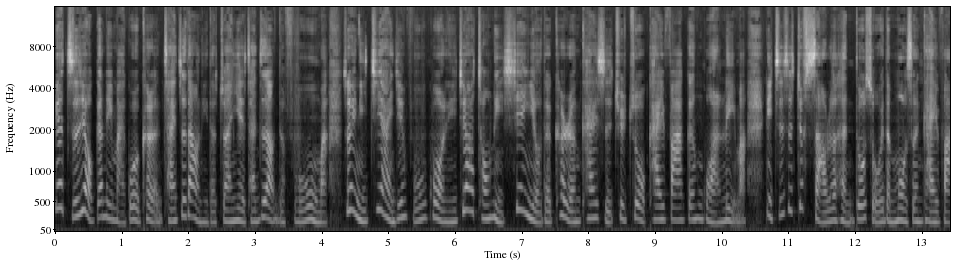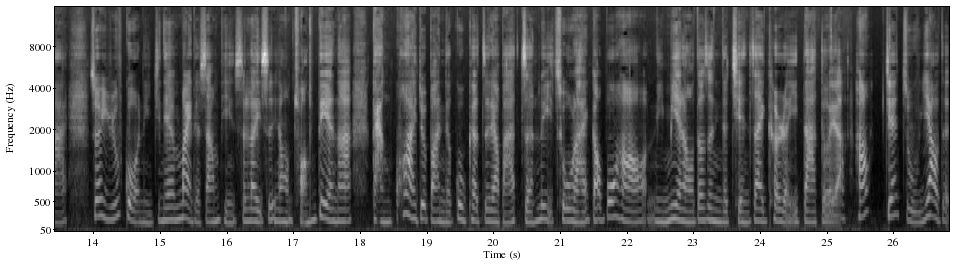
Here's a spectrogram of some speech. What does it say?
因为只有跟你买过的客人才知道你的专业，才知道你的服务嘛。所以你既然已经服务过，你就要从你现有的客人开始去做开发跟管理嘛。你其实就少了很多所谓的陌生开发。所以如果你今天卖的商品是类似那种床垫啊，赶快就把你的顾客资料把它整理出来，搞不好里面哦都是你的潜在客人一大堆啊。好。今天主要的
